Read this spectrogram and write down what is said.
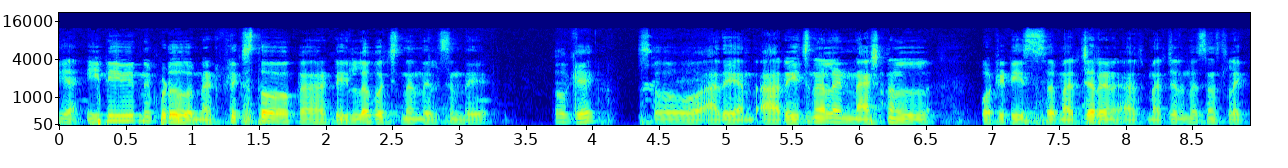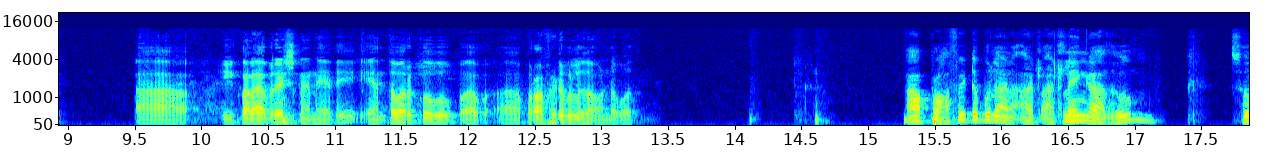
ఈటీవీని ఇప్పుడు నెట్ఫ్లిక్స్తో ఒక డీల్లోకి వచ్చిందని తెలిసింది. ఓకే. సో అది ఆ regional and national OTTs merger merger in the sense like ఈ కొలాబరేషన్ అనేది ఎంతవరకు ప్రాఫిటబుల్గా ఉండబోతుంది? ఆ ప్రాఫిటబుల్ అట్లా అట్లేం కాదు. So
